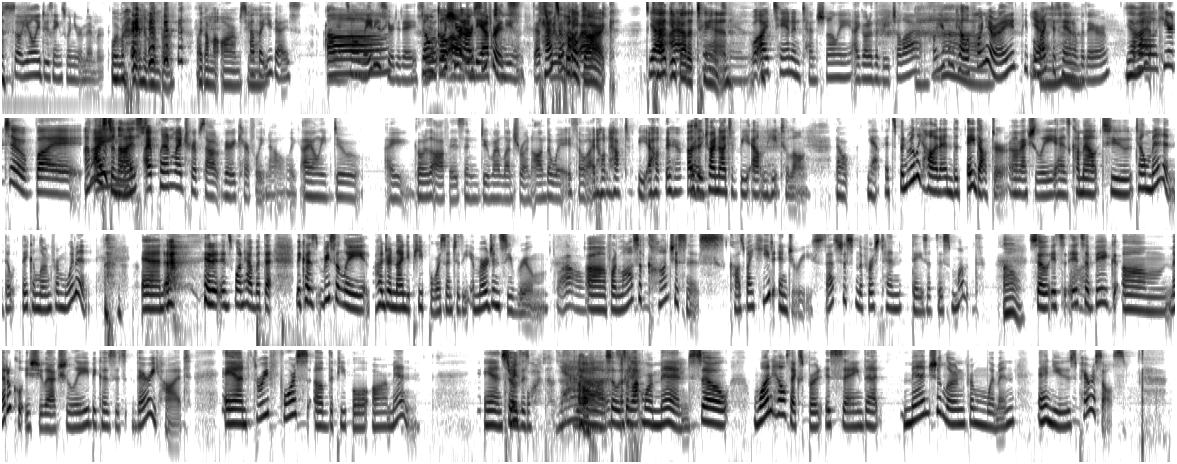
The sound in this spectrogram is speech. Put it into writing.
so you only do things when you remember. Whenever I remember, like on my arms. How about you guys? it's all ladies Uh, here today. So Don't go share out our in the secrets. afternoon. That's Cat's really pretty hot. Dark. Cat, you got a pretty tan. Well, I tan intentionally. I go to the beach a lot. Oh, you're from California, right? People Yeah. like to tan over there. Yeah, Well, here too, but I'm I- westernized. I plan my trips out very carefully now. Like I only do. I go to the office and do my lunch run on the way, so I don't have to be out there. Oh, so try not to be out in the heat too long. no, Yeah, it's been really hot, and the a doctor um, actually has come out to tell men that they can learn from women, and. and it- it's one habit that because recently 190 people were sent to the emergency room wow. uh, for loss of consciousness caused by heat injuries. That's just in the first 10 days of this month. oh, So it's it's a big um, medical issue actually because it's very hot, and three fourths of the people are men, and so the, Three-fourths? yeah, Yeah. so it's a lot more men. So one health expert is saying that men should learn from women and use parasols.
